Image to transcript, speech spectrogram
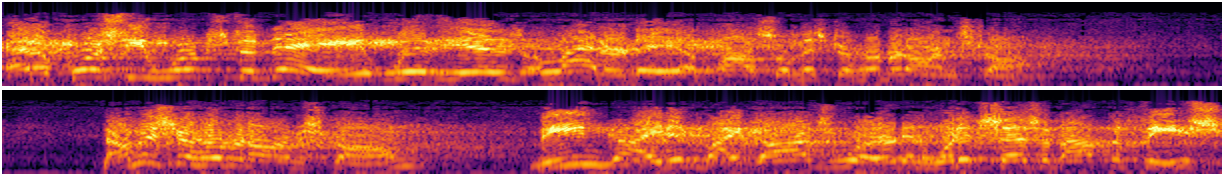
and of course he works today with his latter day apostle, Mr. Herbert Armstrong. Now Mr. Herbert Armstrong, being guided by God's Word and what it says about the feast,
